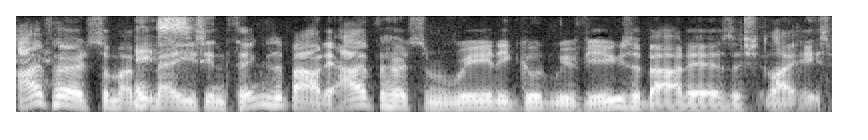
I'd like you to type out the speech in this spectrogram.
I. I've heard some It's- amazing things about it. I've heard some really good reviews about it. As a, sh- like, it's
